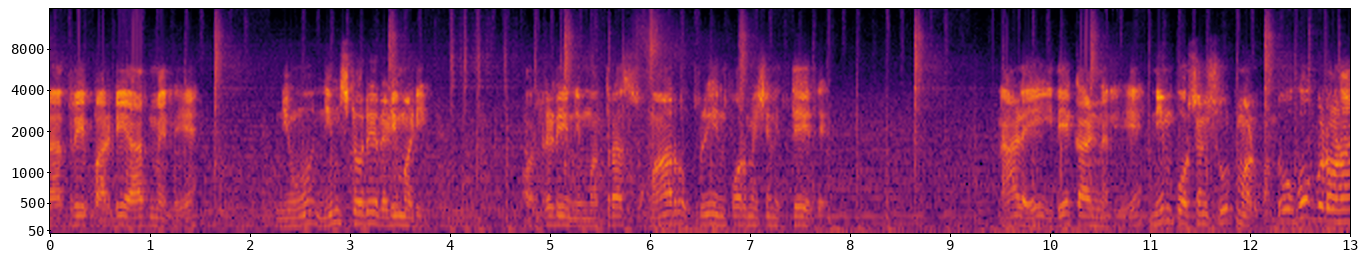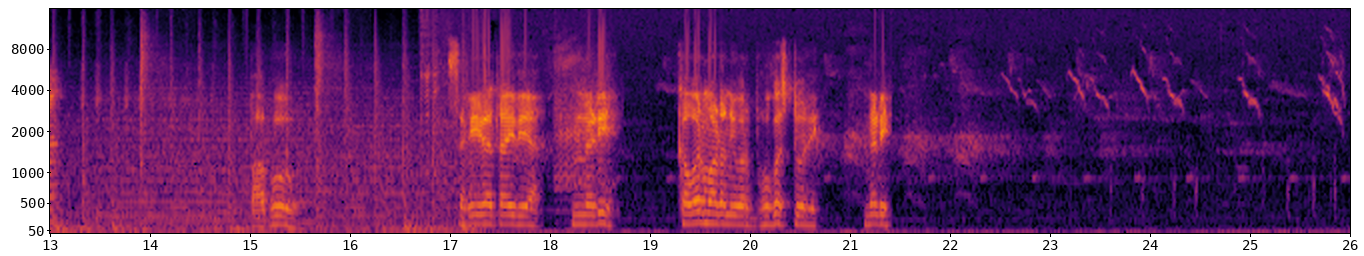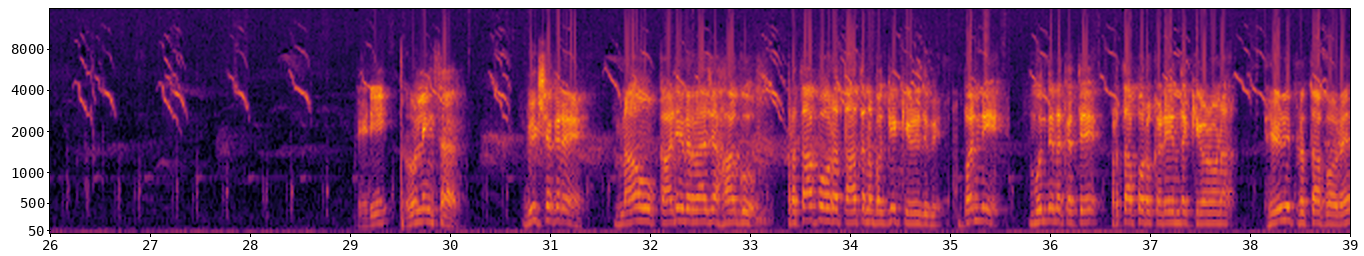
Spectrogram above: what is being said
ರಾತ್ರಿ ಪಾರ್ಟಿ ಆದಮೇಲೆ ನೀವು ನಿಮ್ಮ ಸ್ಟೋರಿ ರೆಡಿ ಮಾಡಿ. ಆಲ್ರೆಡಿ ನಿಮ್ಮ ಹತ್ರ ಸುಮಾರು ಫ್ರೀ ಇನ್ಫಾರ್ಮೇಷನ್ ಇದ್ದೇ ಇದೆ. ನಾಳೆ ಇದೇ ಕಾರ್ಡ್ನಲ್ಲಿ ನಿಮ್ಮ ಪೋರ್ಷನ್ ಶೂಟ್ ಮಾಡಿಕೊಂಡು ಹೋಗ್ಬಿಡೋಣ. ಬಾಬು, ಸರಿ ಹೇಳ್ತಾ ಇದೀಯಾ? ನಡಿ ಕವರ್ ಮಾಡೋಣ ಇವರ್ ಭೋಗ ಸ್ಟೋರಿ ನಡಿ. ರೆಡಿ ರೋಲಿಂಗ್ ಸರ್ ವೀಕ್ಷಕರೇ ನಾವು ಕಾಡಿನ ರಾಜ ಹಾಗೂ ಪ್ರತಾಪ್ ಅವರ ತಾತನ ಬಗ್ಗೆ ಕೇಳಿದ್ವಿ. ಬನ್ನಿ ಮುಂದಿನ ಕತೆ ಪ್ರತಾಪ್ ಅವರ ಕಡೆಯಿಂದ ಕೇಳೋಣ. ಹೇಳಿ ಪ್ರತಾಪ್ ಅವರೇ.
